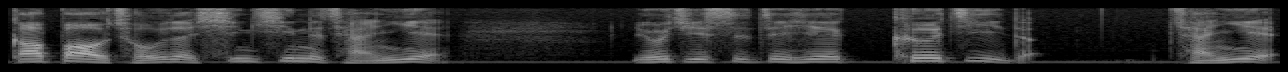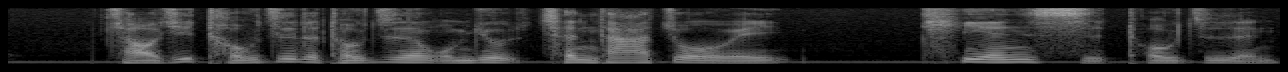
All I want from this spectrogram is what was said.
高报酬的新兴的产业，尤其是这些科技的产业，早期投资的投资人，我们就称他作为天使投资人。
